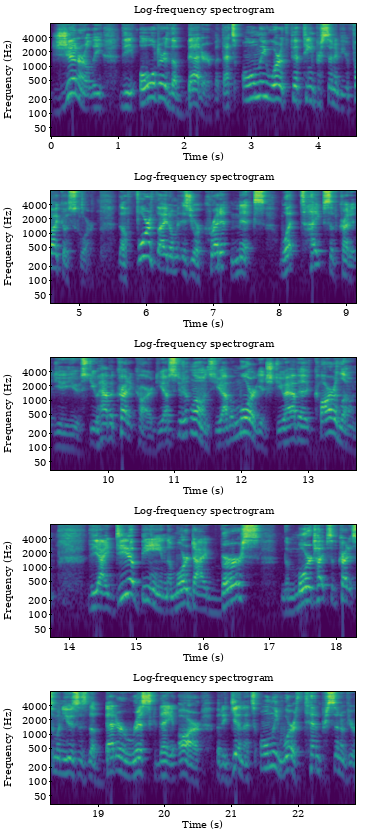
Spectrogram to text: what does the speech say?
Generally, the older the better, but that's only worth 15% of your FICO score. The fourth item is your credit mix. What types of credit do you use? Do you have a credit card? Do you have student loans? Do you have a mortgage? Do you have a car loan? The idea being the more diverse the more types of credit someone uses, the better risk they are. But again, that's only worth 10% of your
